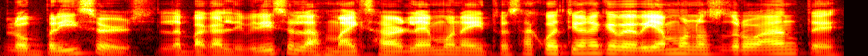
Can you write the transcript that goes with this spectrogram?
los breezers, las Bacardi Breezers, las Mike's Hard Lemonade, todas esas cuestiones que bebíamos nosotros antes.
